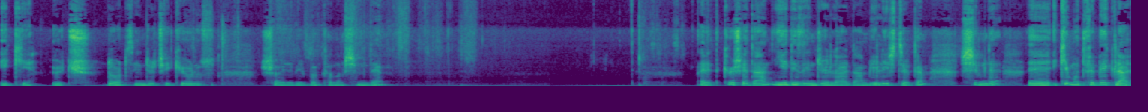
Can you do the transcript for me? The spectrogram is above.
2, 3, 4 zincir çekiyoruz. Şöyle bir bakalım şimdi. Evet köşeden 7 zincirlerden birleştirdim. Şimdi e, iki motifi bekler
